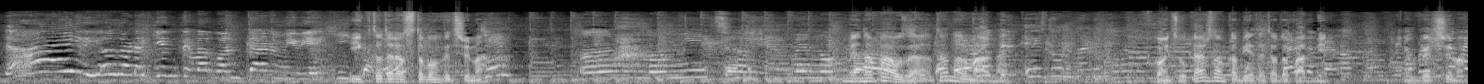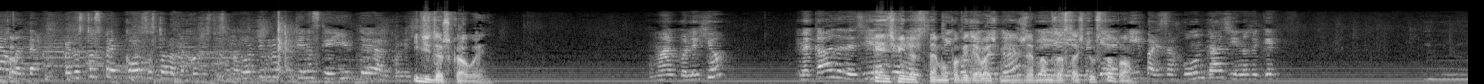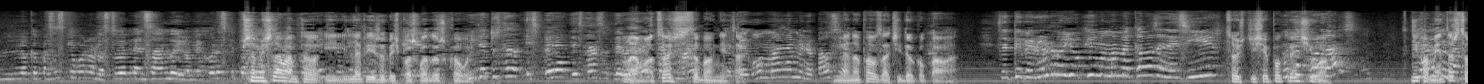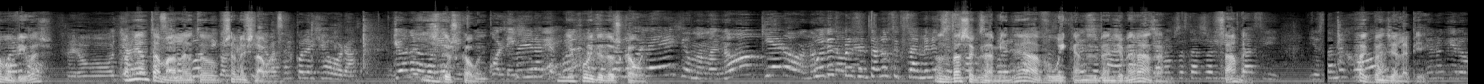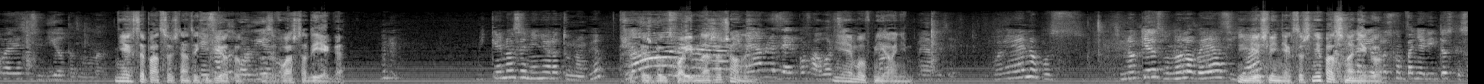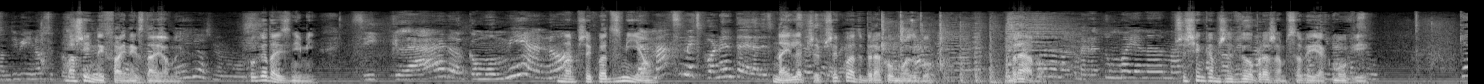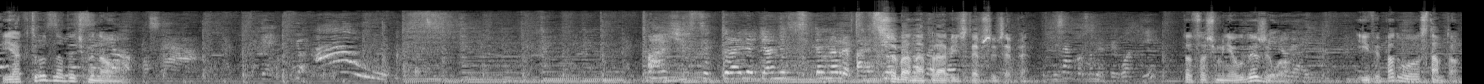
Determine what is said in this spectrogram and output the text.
Ay, Dios, ahora quién te va a aguantar, mi viejita. I kto teraz z tobą wytrzyma? Ay, mamita, menopausa. Menopauza, to normalne. Es normal en todas W końcu każdą kobietę to dopadnie. Wytrzymam to. Pero esto es precoz, esto a lo mejor estás a Yo creo que tienes que irte al colegio. Idź do szkoły. ¿Mamá, al colegio? Me acabas de decir Pięć hace minut temu cinco powiedziałaś mi, minutos że mam que zostać tu z quede tobą. aquí para estar juntas y no sé qué. Przemyślałam to i lepiej, żebyś poszła do szkoły. Mamo, coś z tobą nie tak. Menopauza ci dokopała. Coś ci się ¿No pokręciło. Nie pamiętasz, co mówiłeś? Pamiętam, no te ale to przemyślałam. no Idź do szkoły. Nie pójdę do szkoły. Zdasz egzaminy, a w weekend będziemy razem. Same. Tak będzie lepiej. No. Nie chcę patrzeć na tych idiotów, zwłaszcza Diego. ¿Y qué no? Przecież był twoim narzeczonym. Nie mów mi No, o nim. no pues no veas y. Jeśli nie chcesz, nie patrz na niego. y Masz innych fajnych znajomych. Pogadaj z nimi. ¿no? Na przykład z Miją. Najlepszy przykład braku mózgu. Brawo. Przysięgam, że wyobrażam sobie, jak mówi. Jak trudno być mną. Reparación. Trzeba naprawić tę przyczepę. To coś mnie uderzyło i wypadło stamtąd.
